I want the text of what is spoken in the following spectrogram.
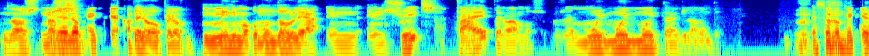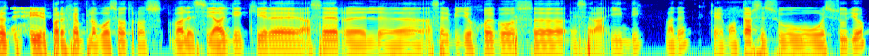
No, no sé Eh, lo si que- sea, pero, pero mínimo como un doble A en, en Switch cae, pero vamos, o sea, muy, muy, muy tranquilamente. Eso es lo que quiero decir. Por ejemplo, vosotros, ¿vale? Si alguien quiere hacer, el, eh, hacer videojuegos, eh, será indie, ¿vale? Quiere montarse su estudio,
